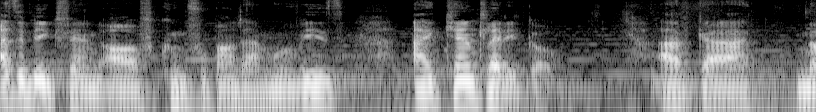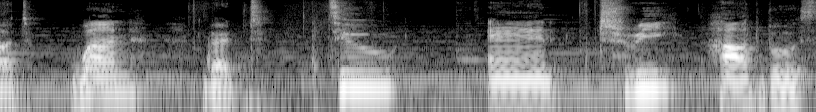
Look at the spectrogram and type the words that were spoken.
as a big fan of Kung Fu Panda movies, I can't let it go. I've got not one, but two and three art books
